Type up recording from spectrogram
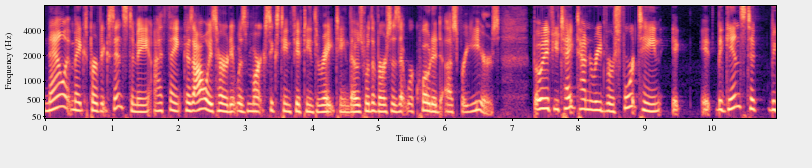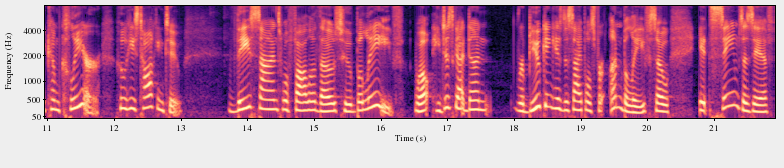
now it makes perfect sense to me. I think, because I always heard it was Mark 16, 15 through 18. Those were the verses that were quoted to us for years. But if you take time to read verse 14, it, it begins to become clear who he's talking to. These signs will follow those who believe. Well, he just got done rebuking his disciples for unbelief. So it seems as if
